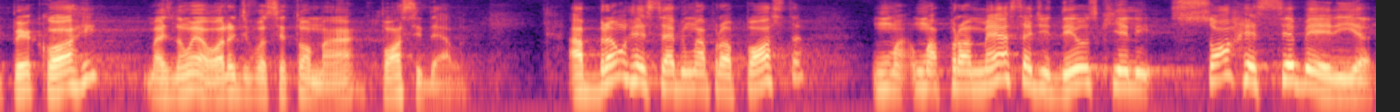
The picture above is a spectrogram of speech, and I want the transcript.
percorre, mas não é hora de você tomar posse dela. Abraão recebe uma proposta uma, uma promessa de Deus que ele só receberia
